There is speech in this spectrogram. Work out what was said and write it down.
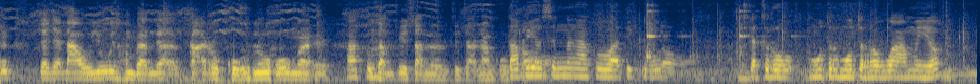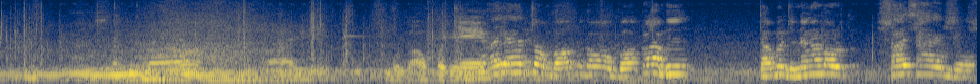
Cecek tau yo sampean ya gak ro gunung ae. Aku- pisan-pisan dijak nang kutho. Tapi ya seneng aku atiku. Yo. Ketero muter-muter wame ya. Allah. Mbok apa iki? Ayo coba utawa mbok kelambi damel jenengan sae-sae mbok.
